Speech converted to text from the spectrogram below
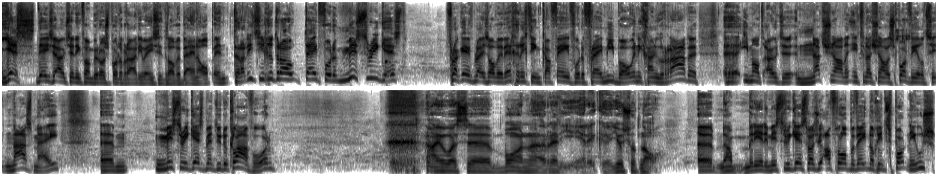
Yes, deze uitzending van Bureau Sport op Radio 1 zit er alweer bijna op. En traditiegetrouw, tijd voor een mystery guest. Frank Evenblij is alweer weg richting café voor de Vrij Mibo. En ik ga nu raden, eh, iemand uit de nationale en internationale sportwereld zit naast mij. Ehm, mystery guest, bent u er klaar voor? I was uh, born uh, ready, Erik. You should know. Uh, nou, meneer de mystery guest, was u afgelopen week nog in het sportnieuws?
